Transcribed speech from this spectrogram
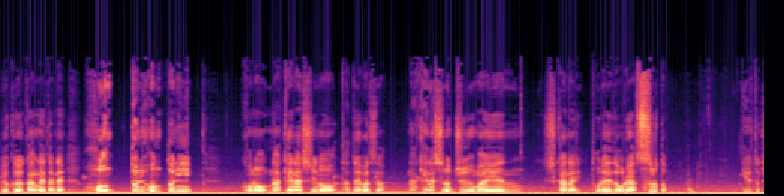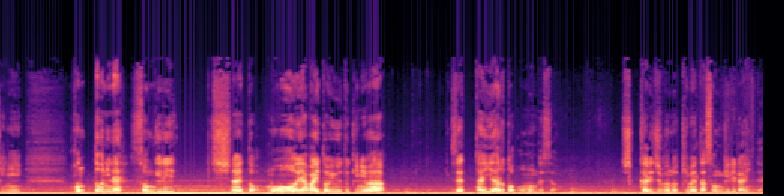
よくよく考えたらね本当に本当にこのなけなしの例えばですよなけなしの10万円しかないトレード俺はするという時に本当にね損切りしないともうやばいという時には絶対やると思うんですよ。しっかり自分の決めた損切りラインで。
